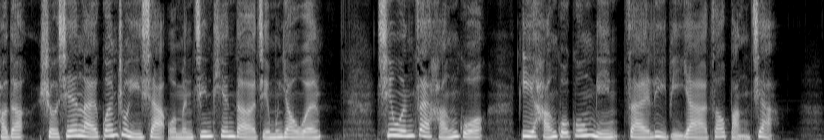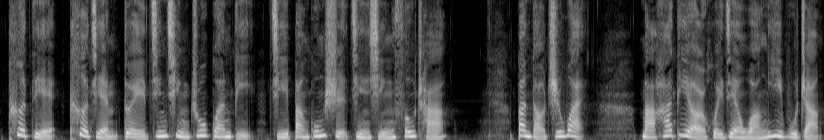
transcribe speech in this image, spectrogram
好的，首先来关注一下我们今天的节目要闻。新闻在韩国，一韩国公民在利比亚遭绑架。特点特检对金庆珠官邸及办公室进行搜查。半岛之外，马哈蒂尔会见王毅部长，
